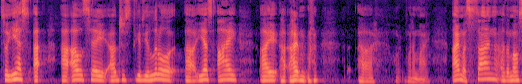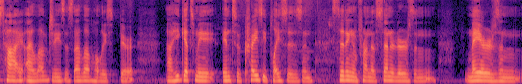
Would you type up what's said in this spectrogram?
so, yes, I, I, will say, I'll just give you a little, uh, yes, I, I, I'm, uh, what am I? I'm a son of the Most High. I love Jesus. I love Holy Spirit. Uh, he gets me into crazy places and sitting in front of senators and mayors and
